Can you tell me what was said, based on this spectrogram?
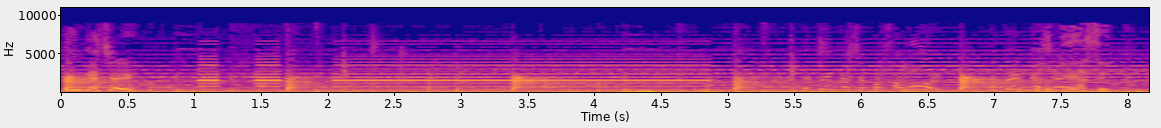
¡Deténgase! ¡Deténgase, por favor! ¡Deténgase! ¿Pero qué hacen?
